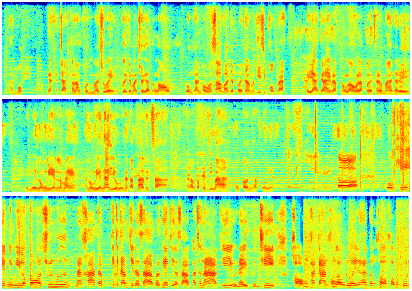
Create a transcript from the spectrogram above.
10ฐานบกเนี่ยจัดกำลังพลมาช่วย เพื่อจะมาช่วยกับน้องๆร่วมกันเพราะว่าทราบว่าจะเปิดเทอมวันที่ 16 แล้ว ก็อยากจะให้แบบน้องๆเวลาเปิดเทอมมาจะได้เห็นในโรงเรียนละไมโรงเรียนน่าอยู่นะครับน่าศึกษานะครับก็เป็นที่มาต้นต้นๆครับตรงเนี้ยโอเคเลยก็ โอเค เห็นอย่างนี้แล้วก็ชื่นมื่นนะคะ กับกิจกรรมจิตอาสาประเภทจิตอาสาพัฒนาที่อยู่ในพื้นที่ของภาคกลางของเราด้วยนะคะ ต้องขอขอบพระคุณ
